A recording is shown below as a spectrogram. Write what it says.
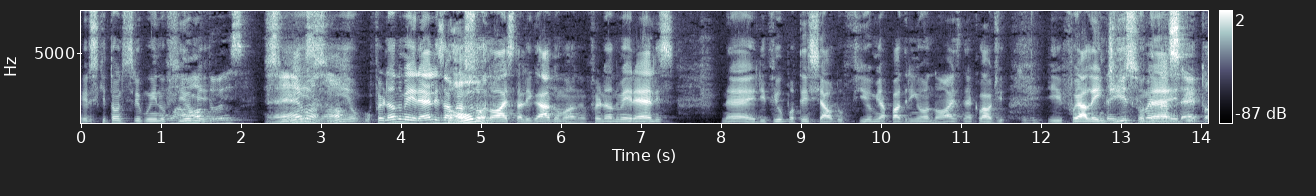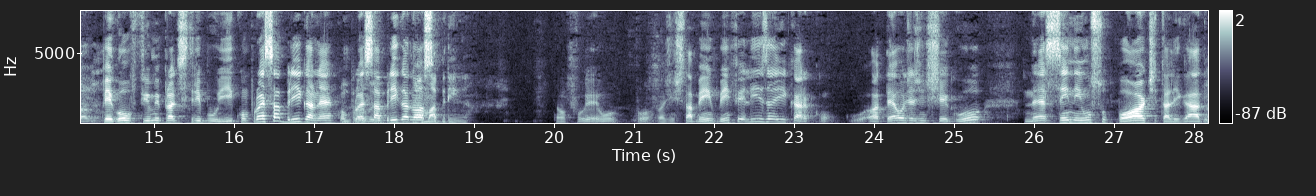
Eles que estão distribuindo o filme. dois. É, mano. Sim, o Fernando Meirelles Bom, abraçou mano. nós, tá ligado, mano? O Fernando Meirelles, né, ele viu o potencial do filme, apadrinhou nós, né, Claudio? E foi além Acredito disso, né? ele certo, pegou o filme pra distribuir, comprou essa briga, né? Comprou, essa briga É nossa. uma briga. Então foi, eu, pô, a gente tá bem, bem feliz aí, cara, com- até onde a gente chegou, né, sem nenhum suporte, tá ligado?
